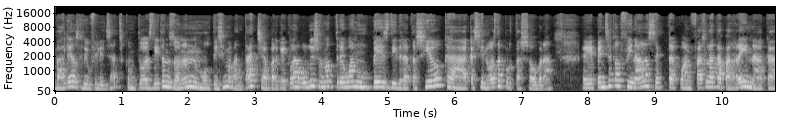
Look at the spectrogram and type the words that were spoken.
vale, els liofilitzats, com tu has dit, ens donen moltíssim avantatge, perquè, clar, vulguis o no, treuen un pes d'hidratació que, que si no has de portar a sobre. Eh, pensa que al final, excepte quan fas l'etapa reina, que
